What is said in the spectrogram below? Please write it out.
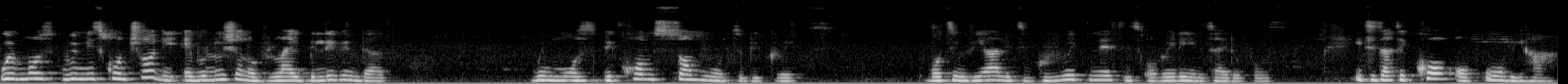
We must we miscontrol the evolution of life believing that we must become someone to be great. But in reality, greatness is already inside of us. It is at the core of who we are.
